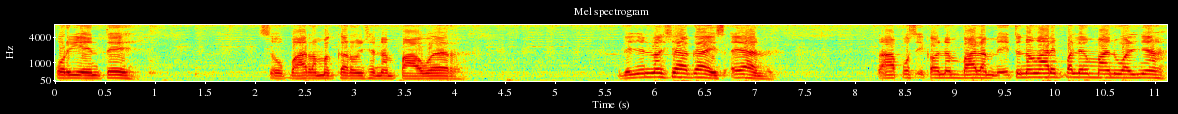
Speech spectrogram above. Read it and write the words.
kuryente. So para magkaroon siya ng power. Ganyan lang siya, guys. Ayan. Tapos ikaw nang balam. Ito na nga rin pala yung manual niya.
